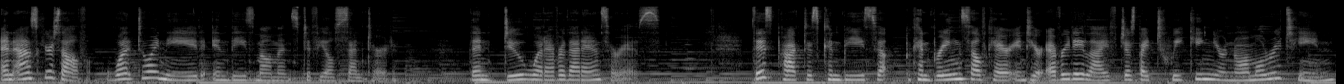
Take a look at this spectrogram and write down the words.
and ask yourself, what do I need in these moments to feel centered? Then do whatever that answer is. This practice can be can bring self-care into your everyday life just by tweaking your normal routine,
